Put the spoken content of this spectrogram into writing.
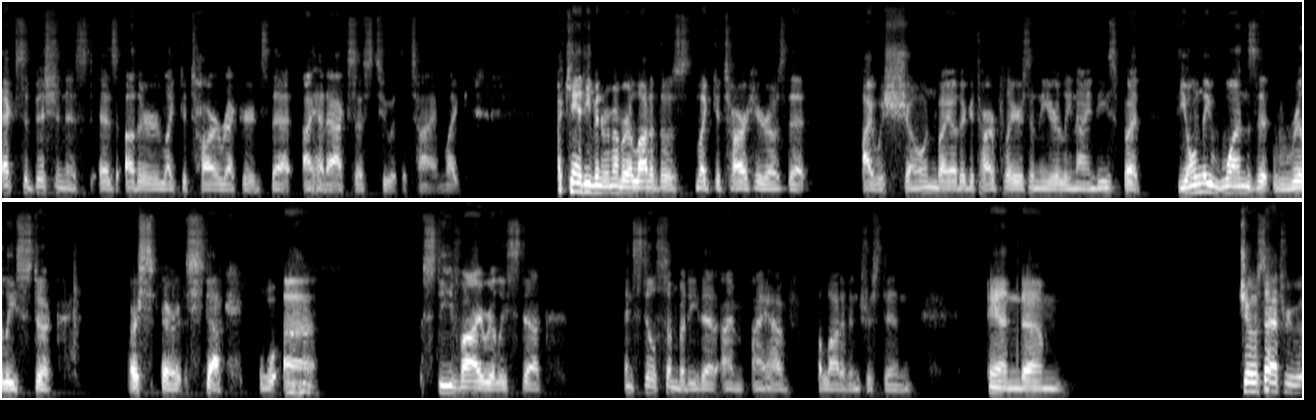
exhibitionist as other like guitar records that i had access to at the time. Like i can't even remember a lot of those like guitar heroes that i was shown by other guitar players in the early 90s but the only ones that really stuck or, or stuck uh, steve vai really stuck and still somebody that i'm i have a lot of interest in and um Joe Satri-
